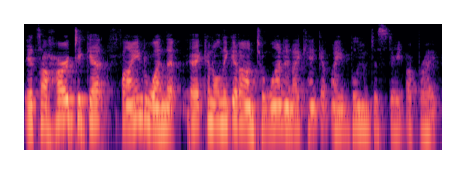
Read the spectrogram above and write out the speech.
it's a hard to get, find one that I can only get onto one and I can't get my bloom to stay upright.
